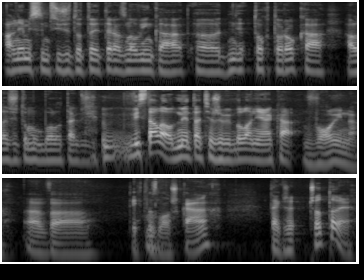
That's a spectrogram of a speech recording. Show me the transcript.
ale nemyslím si, že toto je teraz novinka e, tohto roka, ale že tomu bolo tak. Vy stále odmietate, že by bola nejaká vojna e, v týchto zložkách. Takže čo to je? E,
